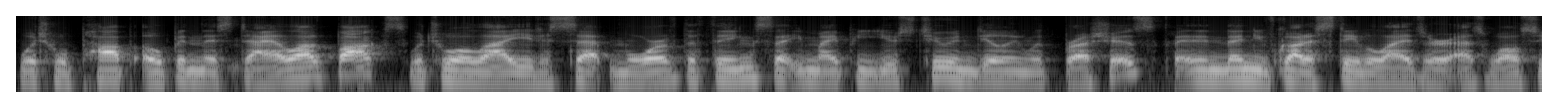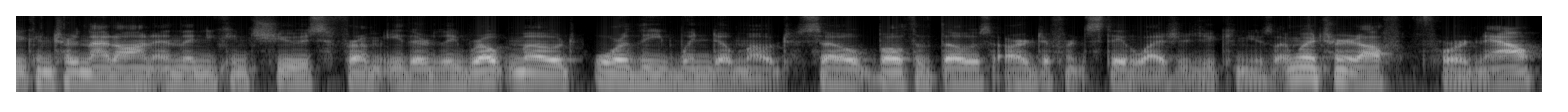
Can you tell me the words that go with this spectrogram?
which will pop open this dialog box, which will allow you to set more of the things that you might be used to in dealing with brushes. And then you've got a stabilizer as well, so you can turn that on and then you can choose from either the rope mode or the window mode. So both of those are different stabilizers you can use. I'm going to turn it off for now.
